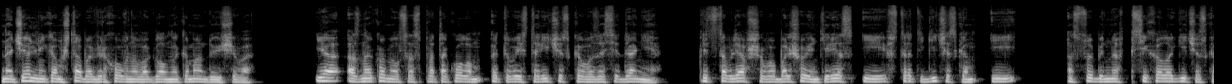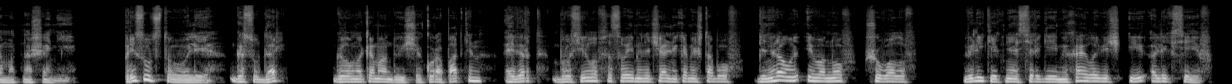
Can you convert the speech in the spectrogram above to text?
начальником штаба Верховного Главнокомандующего, я ознакомился с протоколом этого исторического заседания, представлявшего большой интерес и в стратегическом, и особенно в психологическом отношении. Присутствовали государь, главнокомандующий Куропаткин, Эверт, Брусилов со своими начальниками штабов, генералы Иванов, Шувалов, великий князь Сергей Михайлович и Алексеев.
